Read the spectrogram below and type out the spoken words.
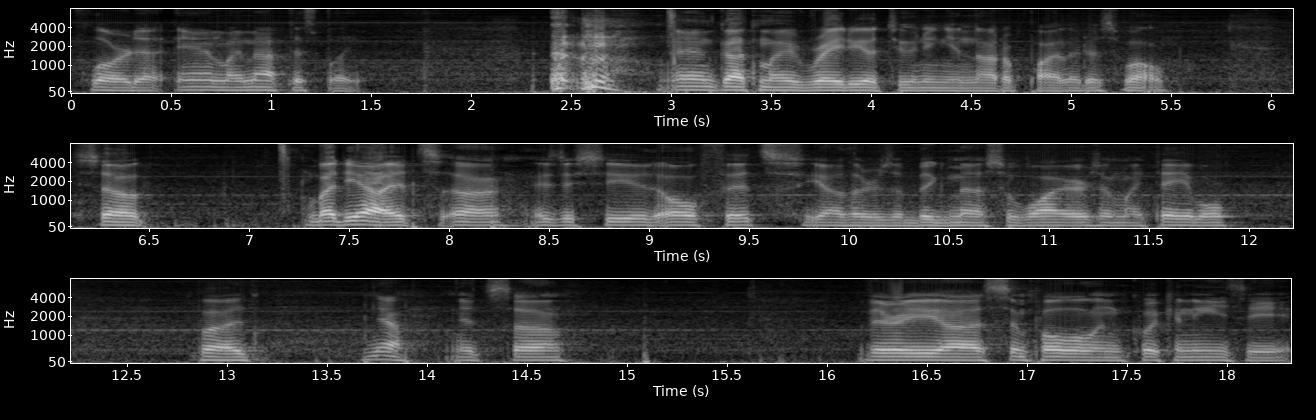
Florida and my map display. And got my radio tuning in autopilot as well. So but yeah it's uh, as you see it all fits. Yeah there's a big mess of wires on my table. But yeah it's uh, very uh, simple and quick and easy.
